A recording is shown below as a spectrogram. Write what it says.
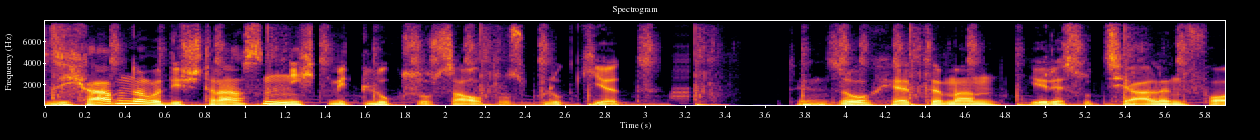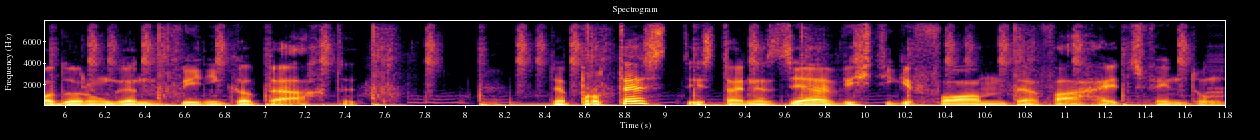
Sie haben aber die Straßen nicht mit Luxusautos blockiert denn so hätte man ihre sozialen Forderungen weniger beachtet. Der Protest ist eine sehr wichtige Form der Wahrheitsfindung.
